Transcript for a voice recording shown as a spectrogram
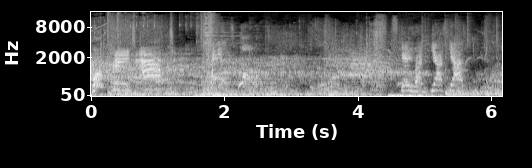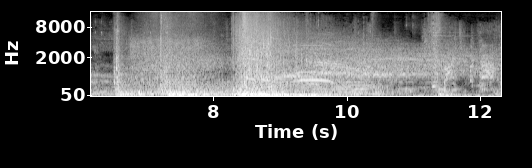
Wolfblades out! Attack!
